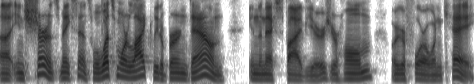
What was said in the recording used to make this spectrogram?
uh, insurance makes sense. Well, what's more likely to burn down in the next five years, your home or your 401k?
